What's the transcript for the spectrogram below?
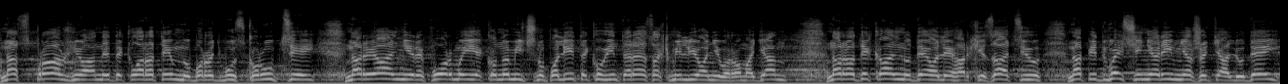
на справжню, а не декларативну боротьбу з корупцією, на реальні реформи і економічну політику в інтересах мільйонів громадян, на радикальну деолігархізацію, на підвищення рівня життя людей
